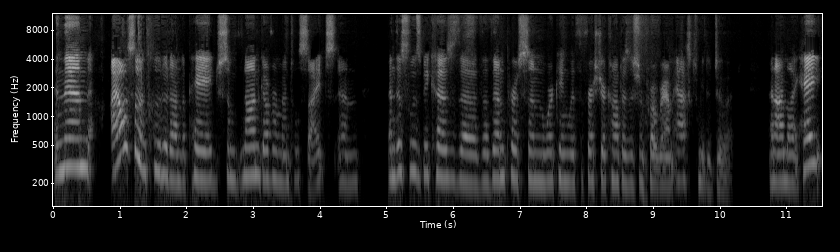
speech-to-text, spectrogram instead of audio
And then I also included on the page some non-governmental sites and and this was because the, the then person working with the first year composition program asked me to do it. And I'm like, hey,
